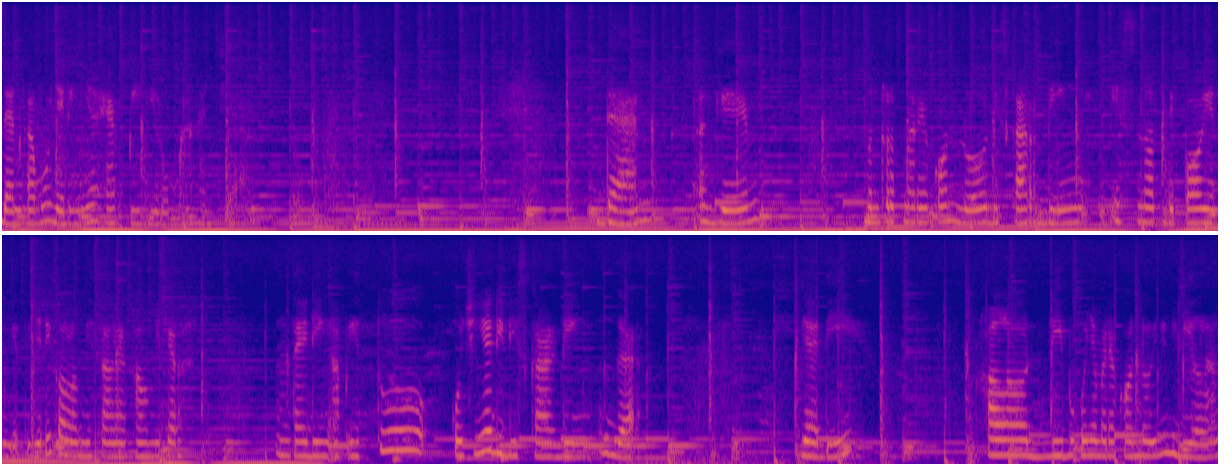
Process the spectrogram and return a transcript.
dan kamu jadinya happy di rumah aja. Dan again menurut Mario Kondo discarding is not the point gitu. Jadi kalau misalnya kamu mikir hmm, tidying up itu kuncinya di discarding. Enggak. Jadi kalau di bukunya Mario Kondo ini dibilang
